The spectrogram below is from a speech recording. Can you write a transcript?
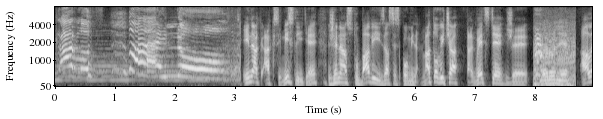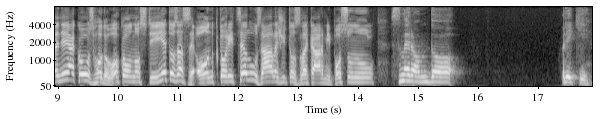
Carlos! Aj no! Inak, ak si myslíte, že nás tu baví zase spomínať Matoviča, tak vedzte, že... Veru nie. Ale nejakou zhodou okolností je to zase on, ktorý celú záležitosť s lekármi posunul, smerom do Riti.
